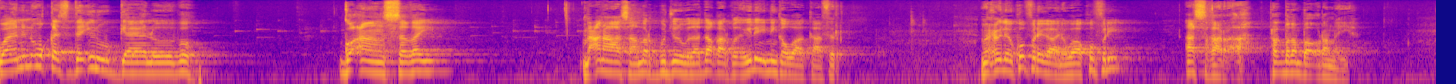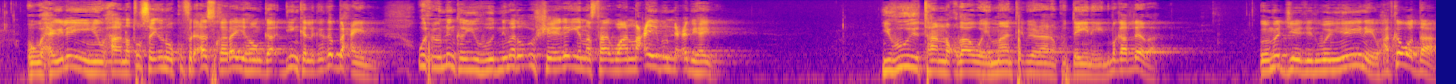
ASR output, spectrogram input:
Waa nin u qasday inuu gaaloobo go'aansaday. Macnahaasaa marka ku jiro wadaadda qaarkood ay leeyihiin ninka waa kaafir. Waxay leeyihiin kufrigaani waa kufri asqar ah. Rag badan baa odhanaya waxay leeyihiin waxaa na tusay inuu kufri asqara yahoon diinka lagaga baxaynin wuxuu ninkan yuhuudnimada u sheegay iyo nasra waa nacaybu necab yahay. Yuhuudi taan noqdaa way maanta aanan ku daynayn. Markaad leedahay? Oo ma jeedid weyneyne waxaad ka wadaa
